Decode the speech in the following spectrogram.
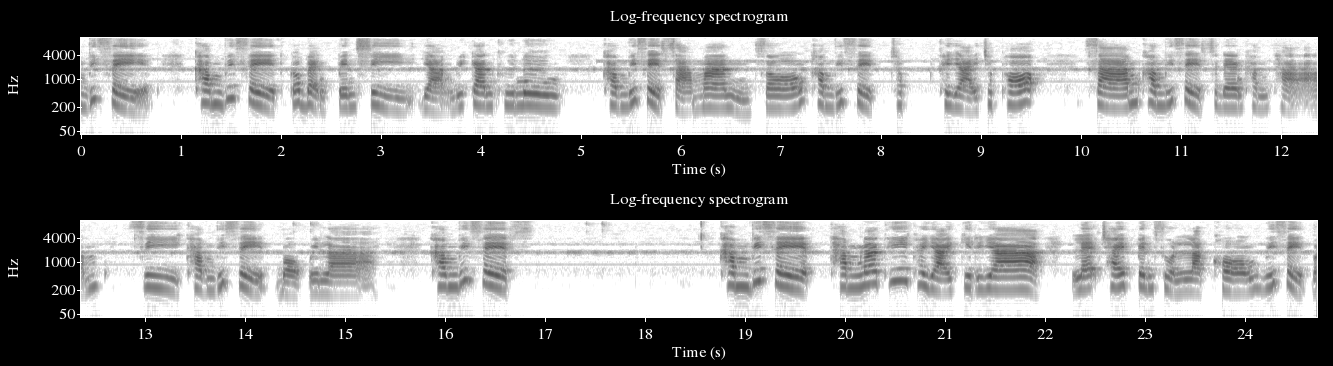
ำวิเศษคำวิเศษก็แบ่งเป็น 4 อย่างด้วยกันคือ 1. คำวิเศษสามัญ 2. คำวิเศษขยายเฉพาะ 3. คำวิเศษแสดงคำถาม 4. คำวิเศษบอกเวลา คำวิเศษคำวิเศษทำหน้าที่ขยายกิริยา และใช้เป็นส่วนหลักของวิเศษว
